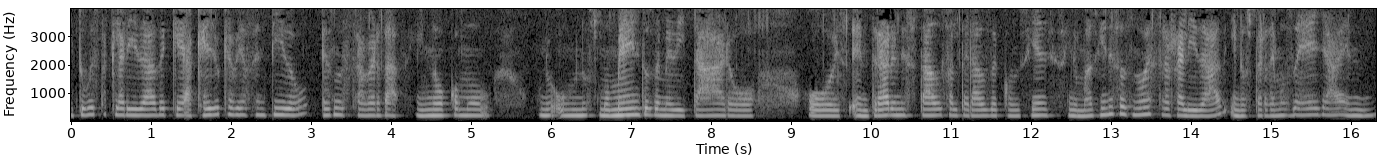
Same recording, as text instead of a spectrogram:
Y tuve esta claridad de que aquello que había sentido es nuestra verdad y no como unos momentos de meditar o, es entrar en estados alterados de conciencia, sino más bien esa es nuestra realidad y nos perdemos de ella en,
